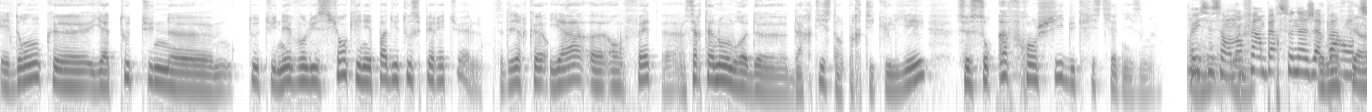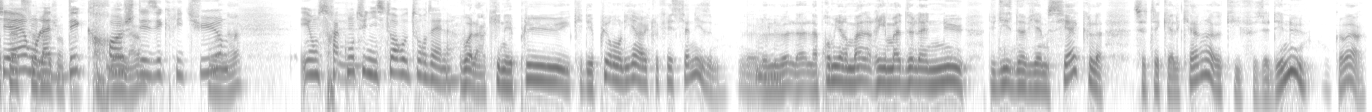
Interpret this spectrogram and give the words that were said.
Et donc, euh, il y a toute une, euh, toute une évolution qui n'est pas du tout spirituelle. C'est-à-dire qu'il y a, euh, en fait, un certain nombre d'artistes en particulier se sont affranchis du christianisme. Oui, c'est ça. On en fait un personnage à part entière, on la décroche des écritures et on se raconte une histoire autour d'elle. Voilà, qui n'est plus qui n'est plus en lien avec le christianisme. Mhm. la, première Marie Madeleine nue du 19e siècle, c'était quelqu'un euh, qui faisait des nus. Voilà.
